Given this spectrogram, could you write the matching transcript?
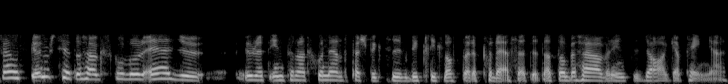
svenska universitet och högskolor är ju ur ett internationellt perspektiv lyckligt lottade på det sättet att de behöver inte jaga pengar.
